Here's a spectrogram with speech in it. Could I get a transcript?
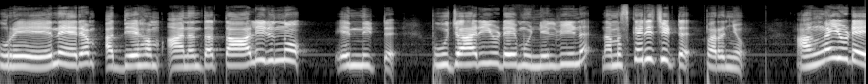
കുറേ നേരം അദ്ദേഹം ആനന്ദത്താലിരുന്നു. എന്നിട്ട് പൂജാരിയുടെ മുന്നിൽ വീണ് നമസ്കരിച്ചിട്ട് പറഞ്ഞു അങ്ങയുടെ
